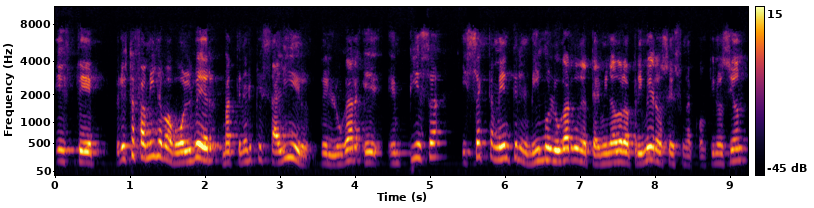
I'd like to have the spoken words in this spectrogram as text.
Este, pero esta familia va a volver, va a tener que salir del lugar, eh, empieza exactamente en el mismo lugar donde ha terminado la primera, o sea, es una continuación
